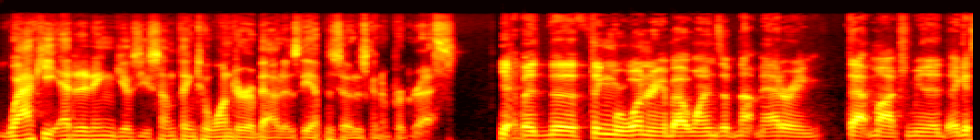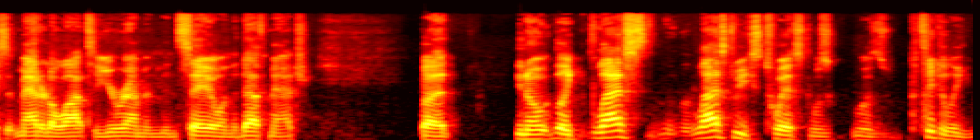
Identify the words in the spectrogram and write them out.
wacky editing gives you something to wonder about as the episode is going to progress. Yeah, but the thing we're wondering about winds up not mattering that much. I mean, I guess it mattered a lot to Urem and Minseo in the death match, but you know, like last last week's twist was was particularly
